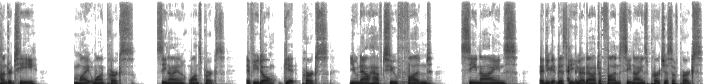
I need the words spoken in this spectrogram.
100T might want Perkz. C9 wants Perkz. if you don't get Perkz, you now have to fund C9's and you get Nisqy. You now have to fund C9's purchase of Perkz,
